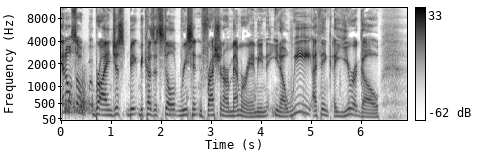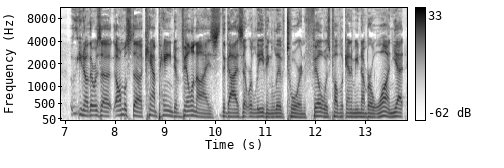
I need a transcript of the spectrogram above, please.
And also, Brian, just be, because it's still recent and fresh in our memory. I mean, you know, we I think a year ago you know, there was a almost a campaign to villainize the guys that were leaving LIV Tour, and Phil was public enemy number one. Yet,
